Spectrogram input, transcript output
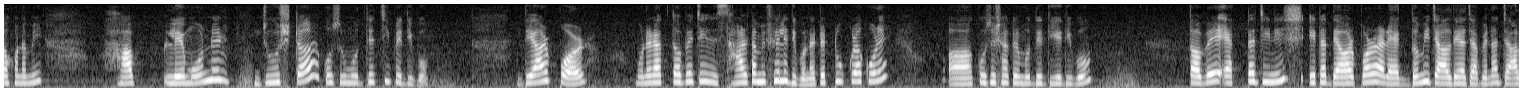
তখন আমি হাফ লেমনের জুসটা কচুর মধ্যে চিপে দিব। দেওয়ার পর মনে রাখতে হবে যে শালটা আমি ফেলে দিব না, এটা টুকরা করে কচু শাকের মধ্যে দিয়ে দিব। তবে একটা জিনিস এটা দেওয়ার পর আর একদমই জাল দেওয়া যাবে না। জাল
